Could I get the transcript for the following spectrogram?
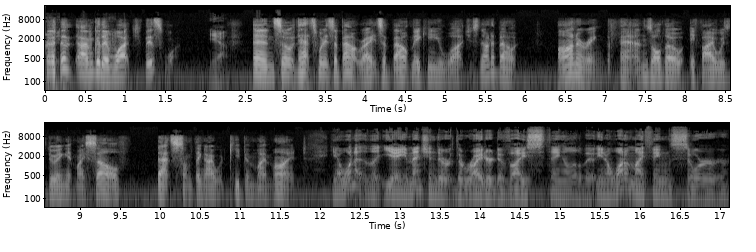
right, I'm going to watch this one. yeah, And so that's what it's about, right? It's about making you watch. It's not about honoring the fans, although if I was doing it myself, that's something I would keep in my mind. Yeah. One, of the- yeah, you mentioned the the writer device thing a little bit. You know, one of my things or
